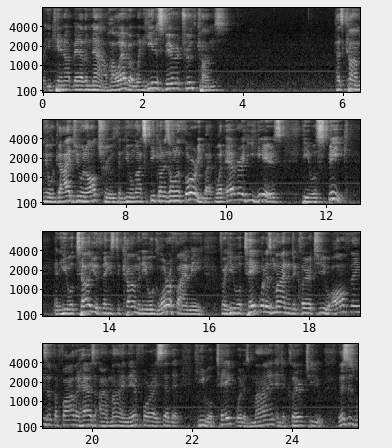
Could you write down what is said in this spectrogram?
but you cannot bear them now. However, when He, the Spirit of truth, comes, has come, He will guide you in all truth, and He will not speak on His own authority, but whatever He hears, He will speak. And He will tell you things to come, and He will glorify me. For he will take what is mine and declare it to you. All things that the Father has are mine. Therefore, I said that he will take what is mine and declare it to you. This is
